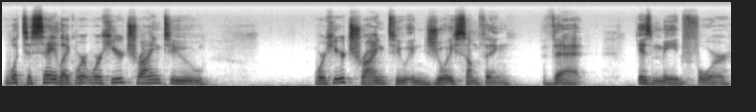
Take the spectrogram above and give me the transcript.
what to say. Like we're we're here trying to we're here trying to enjoy something that is made for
